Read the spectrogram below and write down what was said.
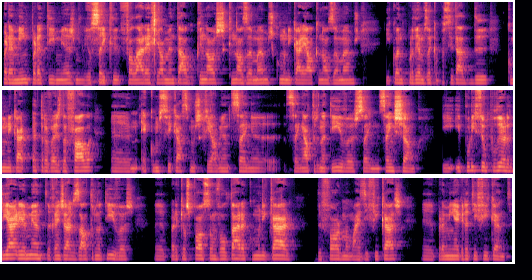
para mim, para ti mesmo, eu sei que falar é realmente algo que nós, que nós amamos, comunicar é algo que nós amamos e quando perdemos a capacidade de comunicar através da fala, eh, é como se ficássemos realmente sem, eh, sem alternativas, sem, sem chão. E, e por isso eu poder diariamente arranjar-lhes alternativas eh, para que eles possam voltar a comunicar de forma mais eficaz, para mim é gratificante,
